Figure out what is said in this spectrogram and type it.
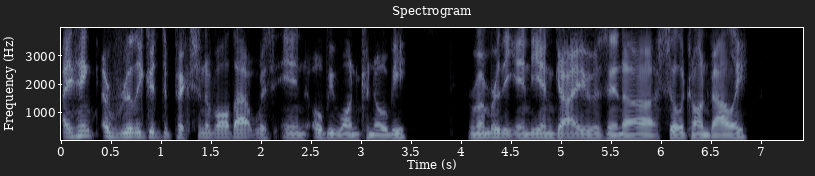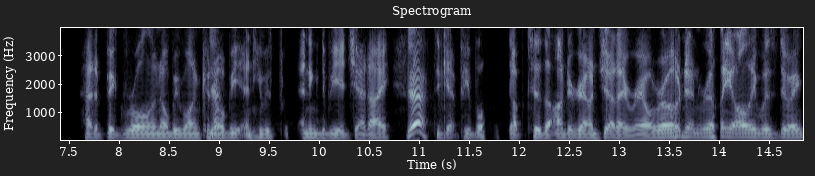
I think a really good depiction of all that was in Obi Wan Kenobi. Remember the Indian guy who was in uh, Silicon Valley? Had a big role in Obi Wan Kenobi, and he was pretending to be a Jedi Yeah. to get people hooked up to the Underground Jedi Railroad. And really, all he was doing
